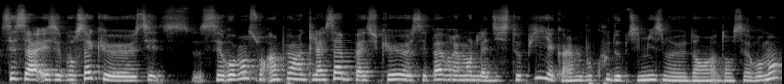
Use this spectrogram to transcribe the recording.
C'est ça, et c'est pour ça que ces romans sont un peu inclassables parce que c'est pas vraiment de la dystopie, il y a quand même beaucoup d'optimisme dans, ces romans,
